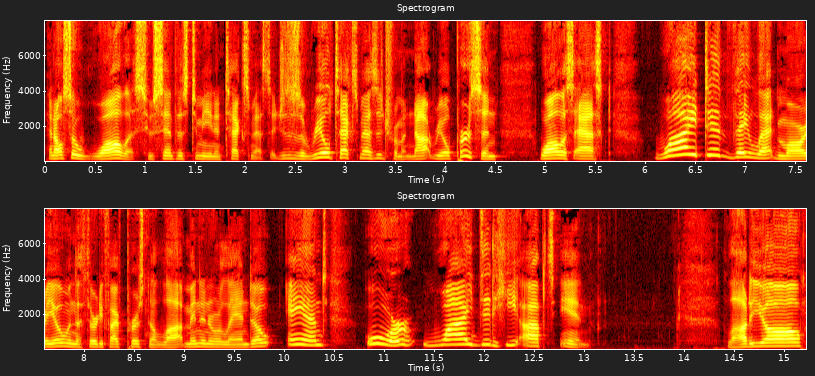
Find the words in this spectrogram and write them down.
And also Wallace, who sent this to me in a text message. This is a real text message from a not real person. Wallace asked, why did they let Mario in the 35 person allotment in Orlando? And or why did he opt in? A lot of y'all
